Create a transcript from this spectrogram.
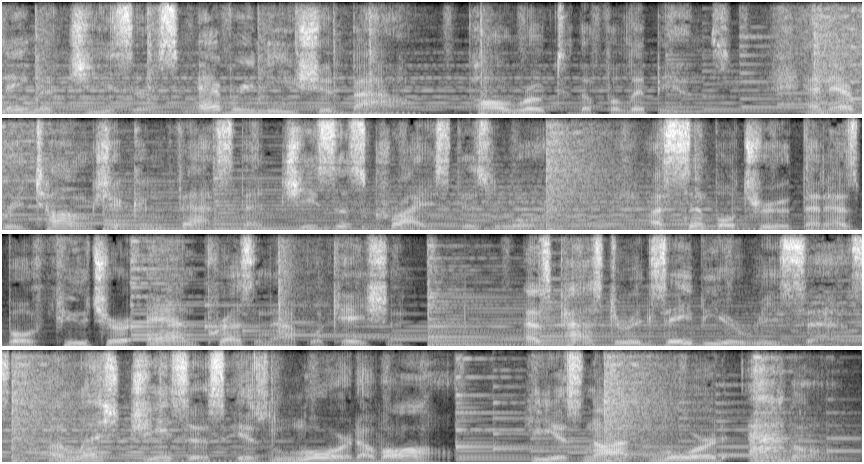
name of Jesus, every knee should bow, Paul wrote to the Philippians, and every tongue should confess that Jesus Christ is Lord. A simple truth that has both future and present application. As Pastor Xavier Reese says, unless Jesus is Lord of all, he is not Lord at all.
